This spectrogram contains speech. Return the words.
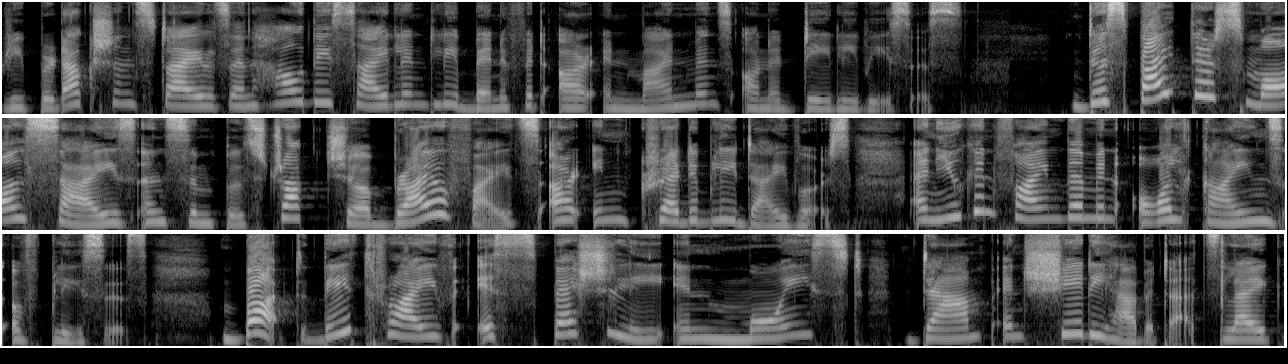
reproduction styles, and how they silently benefit our environments on a daily basis. Despite their small size and simple structure, bryophytes are incredibly diverse and you can find them in all kinds of places. But they thrive especially in moist, damp, and shady habitats like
